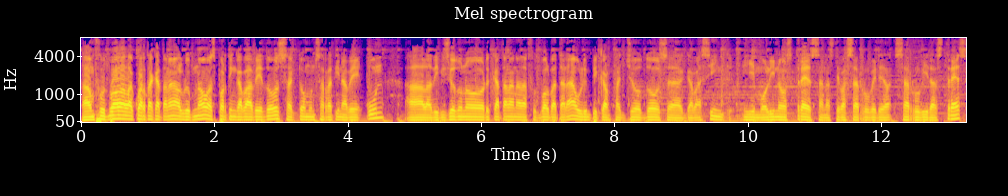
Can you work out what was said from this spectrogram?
En futbol, a la quarta catalana, el grup 9, Sporting Gavà B2, sector Montserratina B1, a la divisió d'honor catalana de futbol veterà, Olímpic en Fatjó 2, eh, Gavà 5 i Molinos 3, Sant Esteve Sarrovires 3.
